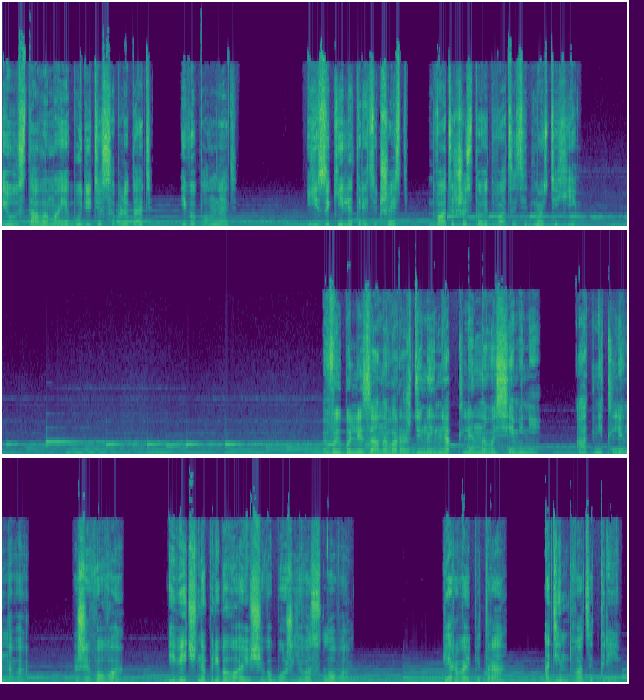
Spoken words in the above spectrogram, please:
и уставы мои будете соблюдать и выполнять. Иезекииля 36, 26-27 стихи. Вы были заново рождены не от тленного семени, от нетленного, живого и вечно пребывающего Божьего Слова. 1 Петра 1.23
